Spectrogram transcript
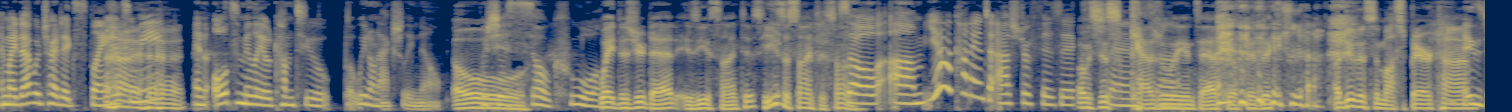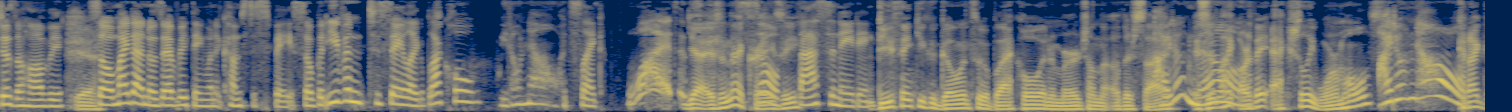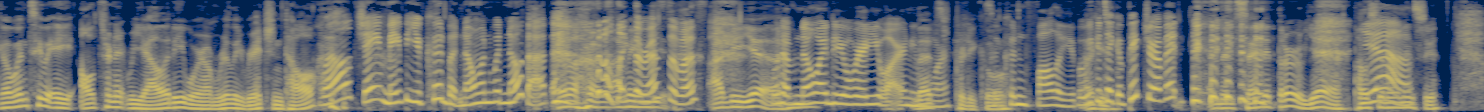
And my dad would try to explain it to me, and ultimately it would come to, but we don't actually know. Oh, which Oh. is so cool. Wait, does your dad? Is he a scientist? He's a scientist, huh? So, um, yeah, kind of into astrophysics. I was just and, casually uh, into astrophysics. yeah, I do this in my spare time. It's just a hobby. Yeah. So my dad knows everything when it comes to space. So, but even to say like a black hole, we don't know. It's like what? It's Yeah, isn't that crazy? So fascinating. Do you think you could go into a black hole and emerge on the other side? I don't know. Is it like are they actually wormholes? I don't know. Could I go into a alternate reality where I'm really rich and tall? well, Jay, maybe you could, but no one would know that. like mean, the rest of us. I'd be yeah. would have no idea where you are anymore. That's pretty So cool. we couldn't follow you, but we could could- take a picture of it. and then send it through. Yeah, post it on Insta.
